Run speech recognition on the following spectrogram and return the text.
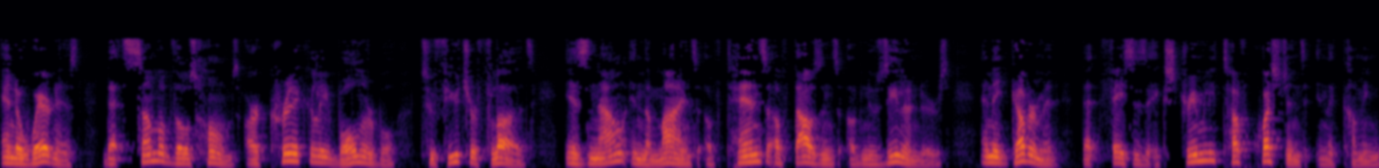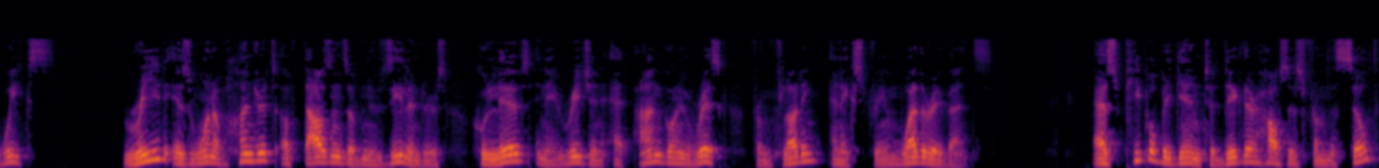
and awareness that some of those homes are critically vulnerable to future floods, is now in the minds of tens of thousands of New Zealanders and a government that faces extremely tough questions in the coming weeks. Reed is one of hundreds of thousands of New Zealanders who lives in a region at ongoing risk from flooding and extreme weather events. As people begin to dig their houses from the silt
